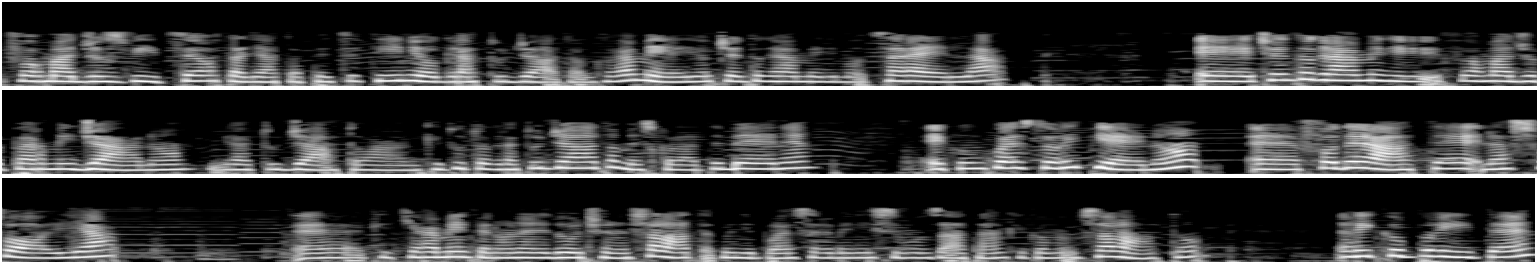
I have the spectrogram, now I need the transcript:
formaggio svizzero tagliato a pezzettini o grattugiato ancora meglio, 100 g di mozzarella e 100 g di formaggio parmigiano grattugiato anche, tutto grattugiato, mescolate bene. E con questo ripieno eh, foderate la sfoglia eh, che chiaramente non è né dolce né salata, quindi può essere benissimo usata anche come un salato, ricoprite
